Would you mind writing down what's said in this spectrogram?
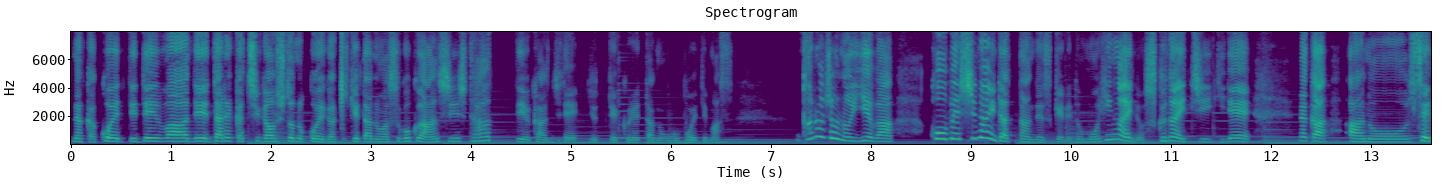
なんかこうやって電話で誰か違う人の声が聞けたのはすごく安心したっていう感じで言ってくれたのを覚えてます。彼女の家は神戸市内だったんですけれども被害の少ない地域でなんか、あの、洗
